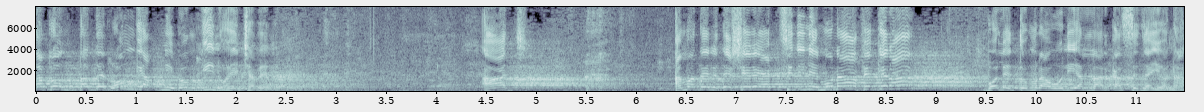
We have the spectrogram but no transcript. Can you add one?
তখন তাদের রঙে আপনি রঙিন হয়ে যাবেন। আজ আমাদের দেশের এক শ্রেণির মুনাফেকেরা বলে, তোমরা অলি আল্লাহর কাছে যাইও না।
